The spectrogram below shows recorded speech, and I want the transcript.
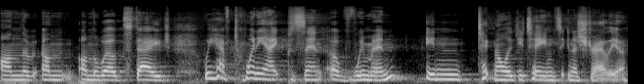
on the, on, on the world stage. We have 28% of women in technology teams in Australia.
